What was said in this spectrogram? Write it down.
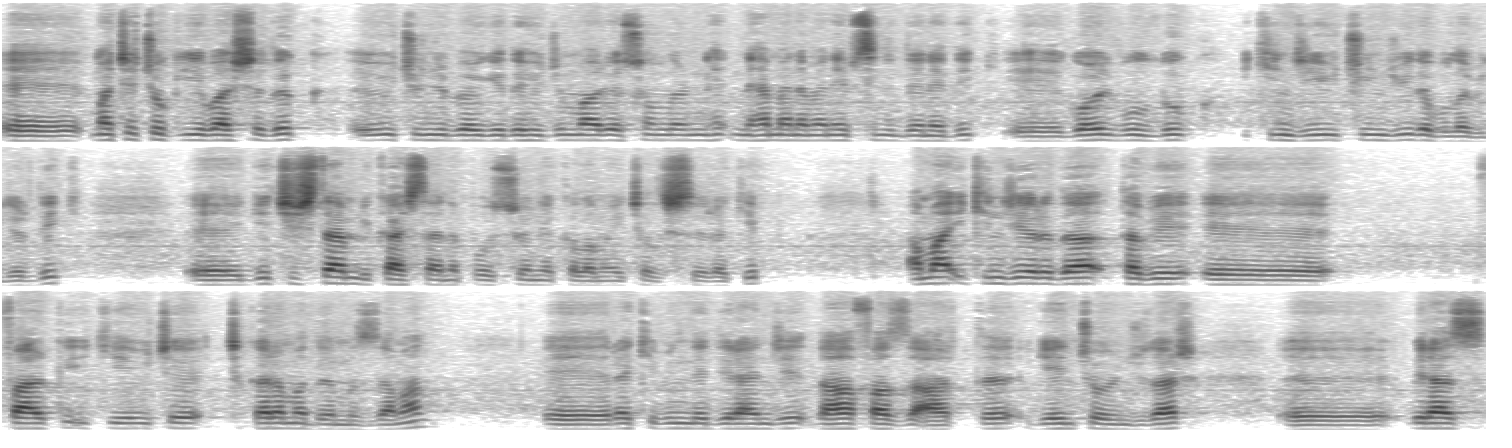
E, maça çok iyi başladık. E, üçüncü bölgede hücum varyasyonlarının hemen hemen hepsini denedik. E, gol bulduk. İkinciyi, üçüncüyü de bulabilirdik. E, geçişten birkaç tane pozisyon yakalamaya çalıştı rakip. Ama ikinci yarıda tabii e, farkı 2'ye 3'e çıkaramadığımız zaman e, rakibin de direnci daha fazla arttı. Genç oyuncular e, biraz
